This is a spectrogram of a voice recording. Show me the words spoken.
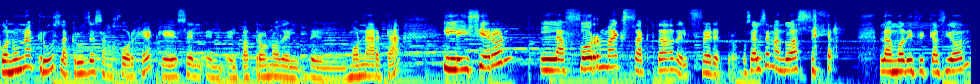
con una cruz, la cruz de San Jorge, que es el, patrono del, del monarca, y le hicieron la forma exacta del féretro. O sea, él se mandó a hacer la modificación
